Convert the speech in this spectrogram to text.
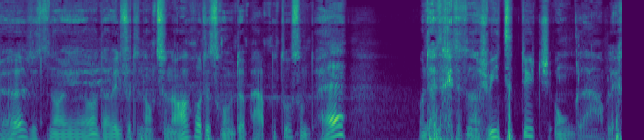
ja, das neue Jahr, der will für den Nationalrat, das kommt überhaupt nicht aus. Und, hä? Und dann redet er noch Schweizerdeutsch. Unglaublich.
